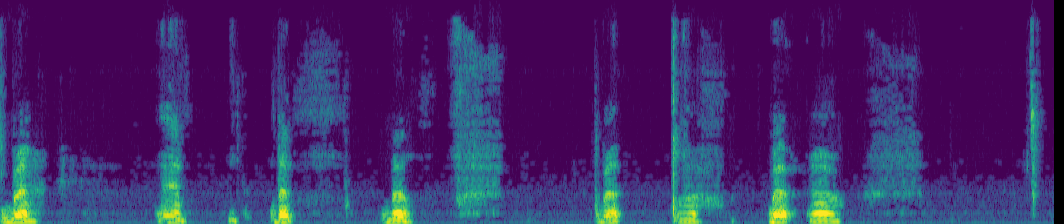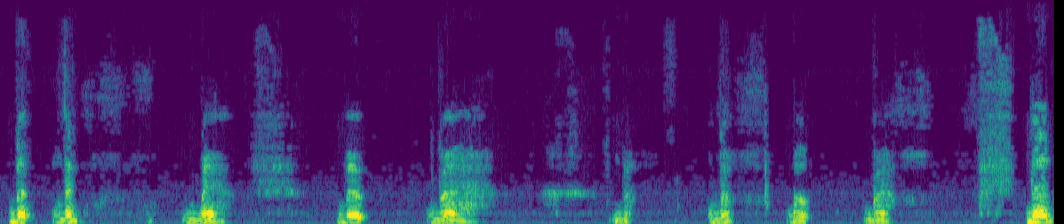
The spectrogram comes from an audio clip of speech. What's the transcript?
the uh, the the the uh the the the um, the uh the the the the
